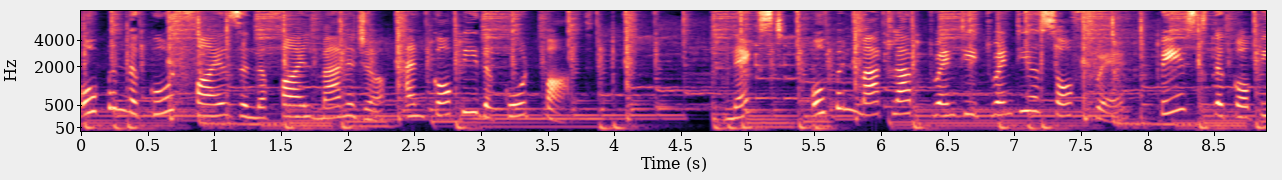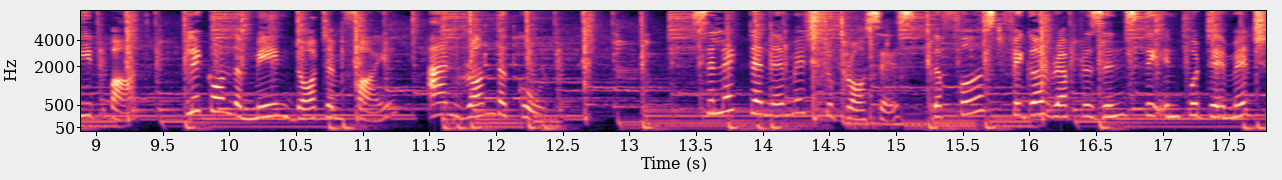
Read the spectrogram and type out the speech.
Open the code files in the file manager and copy the code path. Next, open MATLAB 2020 software, paste the copied path, click on the main.m file, and run the code. Select an image to process. The first figure represents the input image,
